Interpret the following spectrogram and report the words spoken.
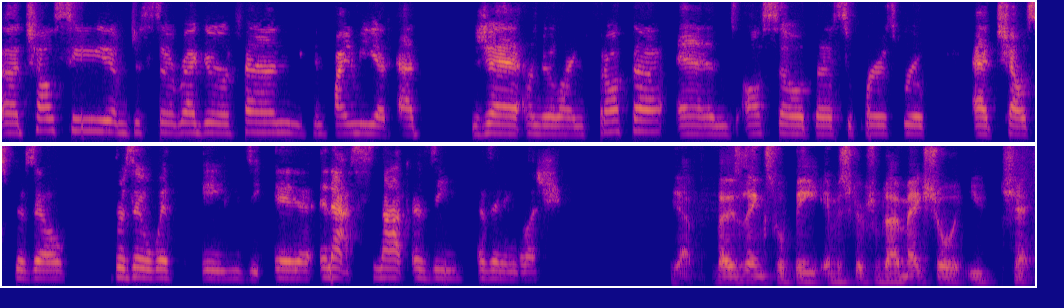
uh, Chelsea. I'm just a regular fan. You can find me at, at J underlying Frota and also the supporters group at Chelsea Brazil, Brazil with a Z, an S, not a Z as in English yeah, those links will be in the description below. Make sure you check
